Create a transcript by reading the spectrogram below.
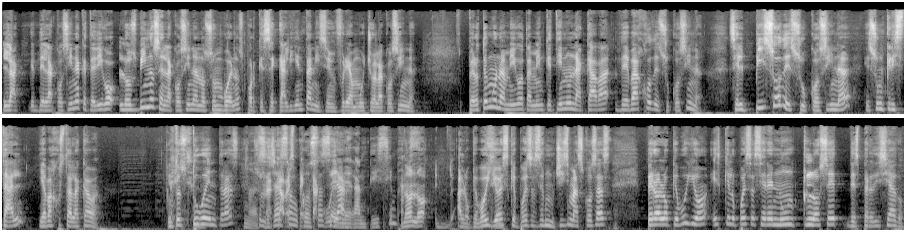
La, de la cocina que te digo, los vinos en la cocina no son buenos porque se calientan y se enfría mucho la cocina. Pero tengo un amigo también que tiene una cava debajo de su cocina. O sea, el piso de su cocina es un cristal y abajo está la cava. Entonces tú entras, No, es una esas cava son cosas elegantísimas. No, no, a lo que voy yo es que puedes hacer muchísimas cosas, pero a lo que voy yo es que lo puedes hacer en un closet desperdiciado.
